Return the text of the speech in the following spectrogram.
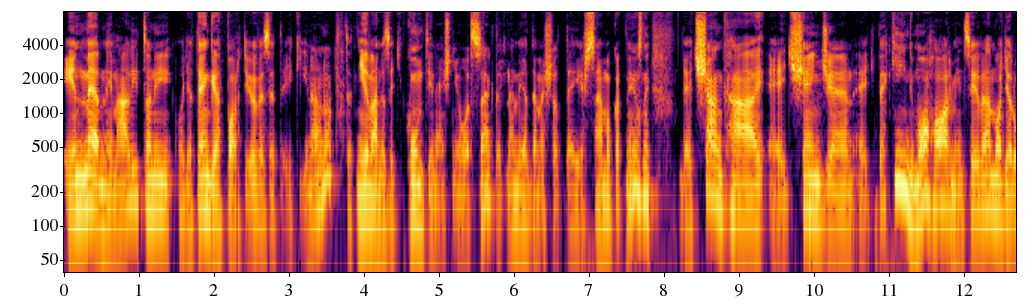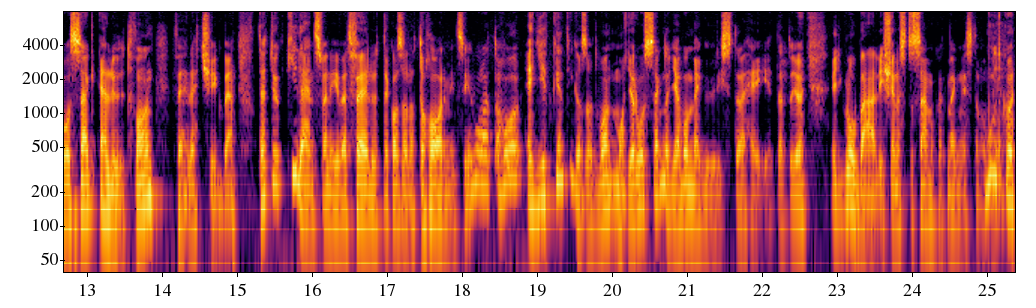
én merném állítani, hogy a tengerparti övezetei Kínának, tehát nyilván ez egy kontinensnyi ország, tehát nem érdemes a teljes számokat nézni, de egy Shanghai, egy Shenzhen, egy Peking ma 30 évvel Magyarország előtt van fejlettségben. Tehát ők 90 évet fejlődtek az alatt a 30 év alatt, ahol egyébként igazad van, Magyarország nagyjából megőrizte a helyét. Tehát hogy egy globális, én ezt a számokat megnéztem a múltkor,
